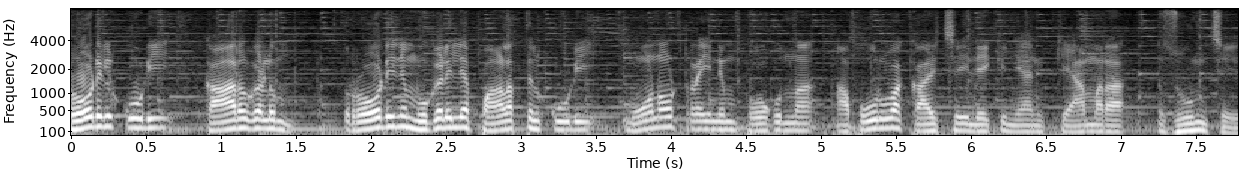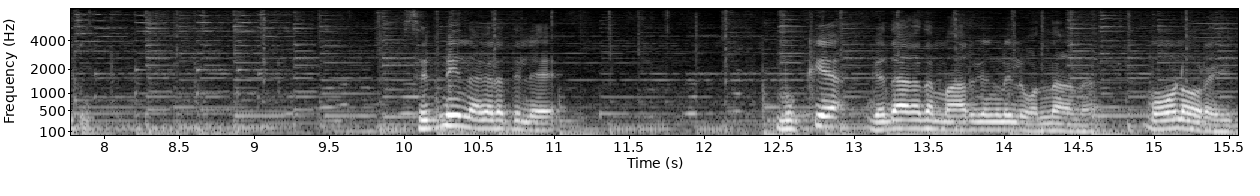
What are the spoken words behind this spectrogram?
റോഡിൽ കൂടി കാറുകളും റോഡിന് മുകളിലെ പാളത്തിൽ കൂടി മോണോ ട്രെയിനും പോകുന്ന അപൂർവ കാഴ്ചയിലേക്ക് ഞാൻ ക്യാമറ സൂം ചെയ്തു. സിഡ്നി നഗരത്തിലെ മുഖ്യ ഗതാഗത മാർഗങ്ങളിൽ ഒന്നാണ് മോണോ റെയിൽ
